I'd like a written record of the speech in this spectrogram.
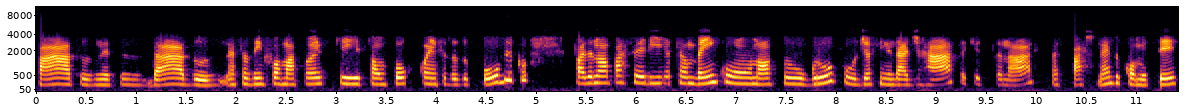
fatos, nesses dados, nessas informações que são pouco conhecidas do público, fazendo uma parceria também com o nosso grupo de afinidade de raça aqui do Senado, que faz parte né, do Comitê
